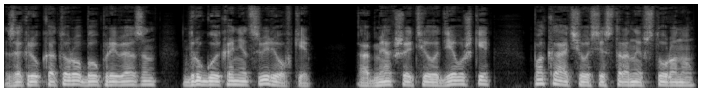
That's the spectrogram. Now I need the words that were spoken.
за крюк которого был привязан другой конец веревки. Обмякшее тело девушки покачивалось из стороны в сторону.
